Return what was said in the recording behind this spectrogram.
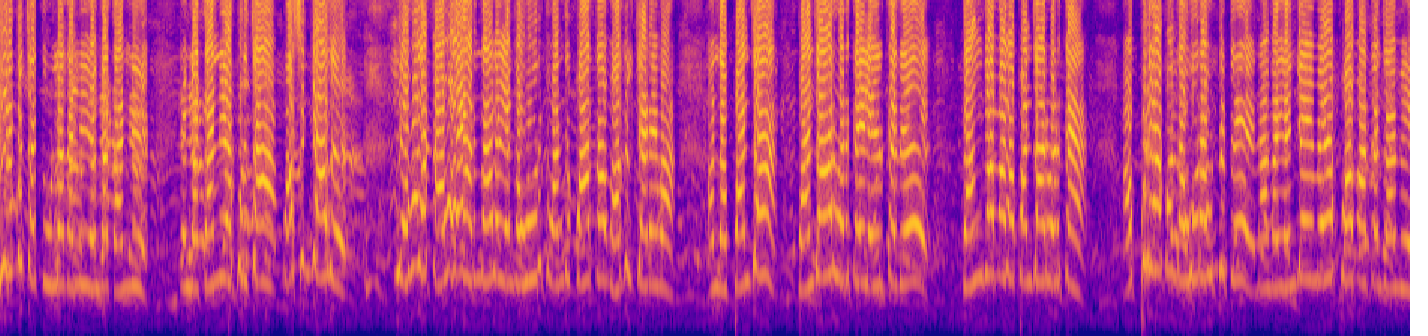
இரும்பு சத்து உள்ள தண்ணி எங்க தண்ணி எங்க தண்ணிய குடிச்சா பசிக்காது எவ்வளவு கவலையா இருந்தாலும் எங்க ஊருக்கு வந்து பார்த்தா மகிழ்ச்சி அடைவான் அந்த பஞ்சா பஞ்சாறு வடுக்கையில இருக்குது தங்கமலை பஞ்சாறு வடுக்கை அப்படியே கொண்ட ஊரை விட்டுட்டு நாங்க எங்கேயுமே போக மாட்டோம் சாமி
